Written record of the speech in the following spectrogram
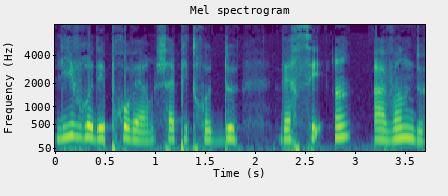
Livre des Proverbes, chapitre 2, versets 1 à 22.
